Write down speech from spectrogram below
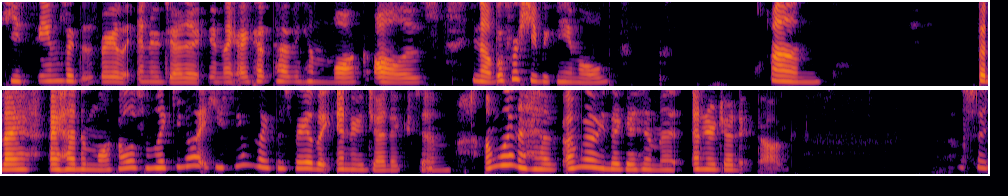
he seems like this very like energetic, and like I kept having him walk Olive, you know, before she became old. Um, but I I had him walk Olive. I'm like, you know what? He seems like this very like energetic sim. I'm going to have I'm going to get him an energetic dog. So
